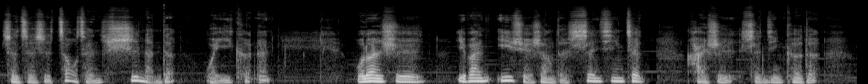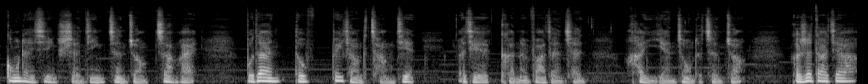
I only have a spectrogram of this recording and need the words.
甚至是造成失能的唯一可能。无论是一般医学上的身心症，还是神经科的功能性神经症状障碍，不但都非常的常见，而且可能发展成很严重的症状。可是大家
